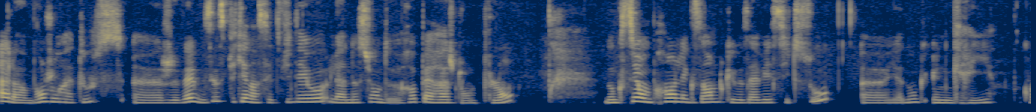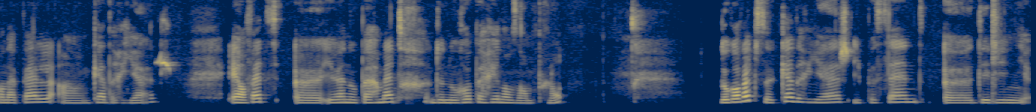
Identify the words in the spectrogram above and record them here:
Alors bonjour à tous, euh, je vais vous expliquer dans cette vidéo la notion de repérage dans le plan. Donc si on prend l'exemple que vous avez ci-dessous, euh, il y a donc une grille qu'on appelle un quadrillage. Et en fait, euh, il va nous permettre de nous repérer dans un plan. Donc en fait, ce quadrillage, il possède des lignes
